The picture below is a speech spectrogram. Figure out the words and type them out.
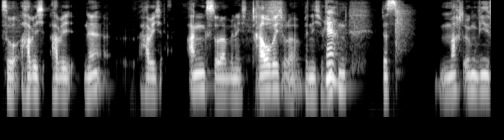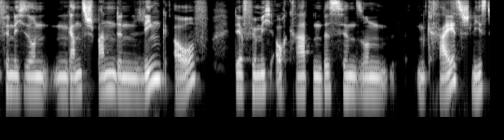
So habe ich, habe ich, ne, habe ich Angst oder bin ich traurig oder bin ich wütend? Ja. Das macht irgendwie, finde ich, so einen, einen, ganz spannenden Link auf der für mich auch gerade ein bisschen so einen Kreis schließt.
